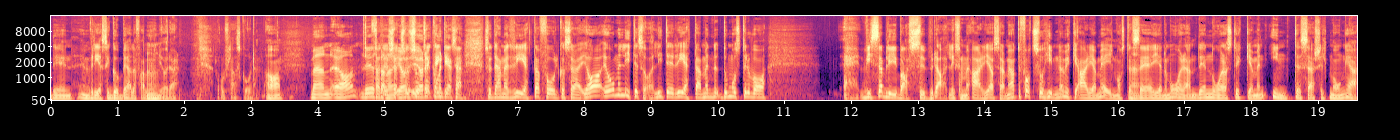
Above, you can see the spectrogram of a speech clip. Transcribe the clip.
det är en, en vresig gubbe i alla fall mm. han gör där. Rolf Lassgård. Ja. Men ja, det är spännande. Så, jag, så, jag, jag jag så, här, så det här med att reta folk och sådär, ja, ja men lite så. Lite reta, men då måste det vara Vissa blir ju bara sura, liksom arga. Så här. Men jag har inte fått så himla mycket arga mejl måste jag Nej. säga genom åren. Det är några stycken, men inte särskilt många.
